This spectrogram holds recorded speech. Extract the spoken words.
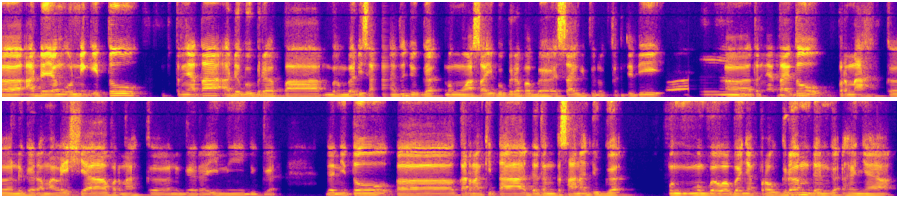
uh, ada yang unik itu ternyata ada beberapa mbah-mbah di sana itu juga menguasai beberapa bahasa gitu dokter. Jadi uh, ternyata itu pernah ke negara Malaysia, pernah ke negara ini juga dan itu uh, karena kita datang ke sana juga membawa banyak program dan nggak hanya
